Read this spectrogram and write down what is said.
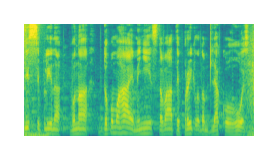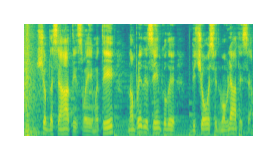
Дисципліна вона допомагає мені ставати прикладом для когось, щоб досягати своєї мети. Нам прийдеться інколи від чогось відмовлятися,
